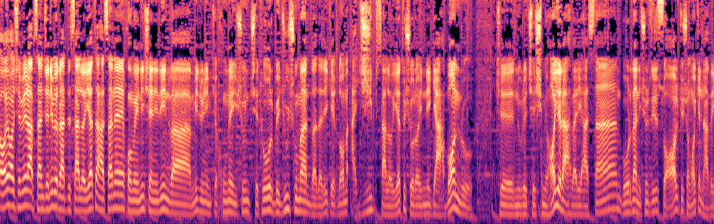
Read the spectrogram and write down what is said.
آقای هاشمی رفسنجانی به رد صلاحیت حسن خمینی شنیدین و می‌دونین که خونه ایشون چطور به جوش اومد و در یک اقدام عجیب صلاحیت شورای نگهبان رو که نور چشمی های رهبری هستن بردن ایشون زیر سوال که شما که نوه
